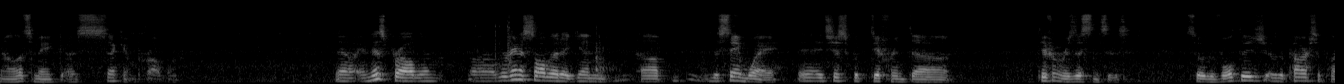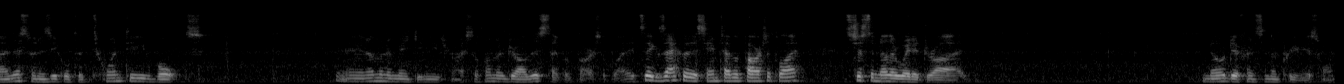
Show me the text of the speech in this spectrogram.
Now let's make a second problem. Now in this problem, uh, we're going to solve it again uh, the same way. It's just with different uh, different resistances. So the voltage of the power supply in this one is equal to 20 volts. And I'm going to make it easier myself. I'm going to draw this type of power supply. It's exactly the same type of power supply. It's just another way to draw it. No difference in the previous one.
